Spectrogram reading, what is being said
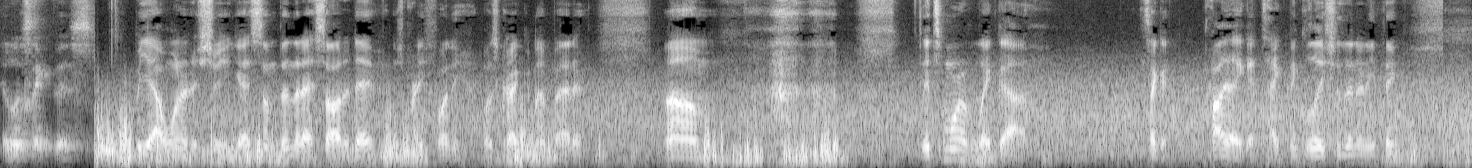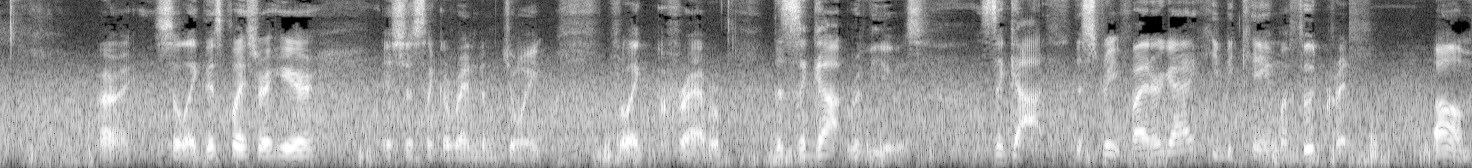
It looks like this. But yeah, I wanted to show you guys something that I saw today. It's pretty funny. I was cracking up at it. Um, it's more of like a it's like a probably like a technical issue than anything. All right, so like this place right here, it's just like a random joint for like crab. The Zagat reviews. Zagat, the Street Fighter guy, he became a food critic. Um,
